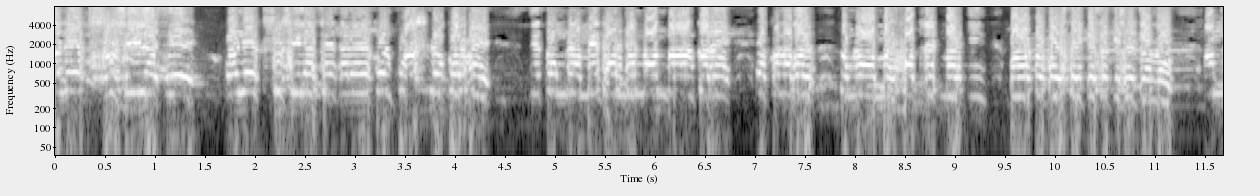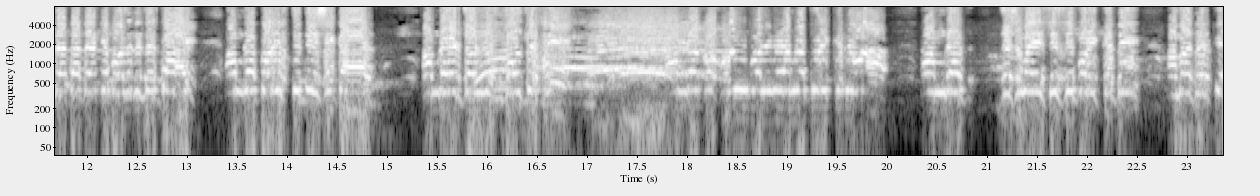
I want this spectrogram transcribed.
অনেক সুশীল আছে, অনেক সুশীল আছে, যারা এখন প্রশ্ন করবে। যে তোমরা মেধার জন্য আন্দোলন করে, এখন আবার তোমরা সাবজেক্ট মার্কিং বা অটো পাস চাইতেছো কিসের জন্য? আমরা তাদেরকে বলে দিতে চাই, আমরা পরিস্থিতির শিকার, আমরা এর জন্য বলতেছি। আমরা কখনোই বলি না আমরা পরীক্ষা দেবো না। আমরা যে সময় এসএসসি পরীক্ষা দিই, আমাদেরকে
